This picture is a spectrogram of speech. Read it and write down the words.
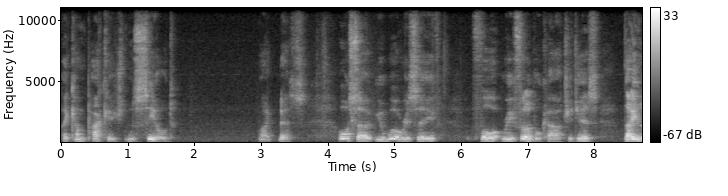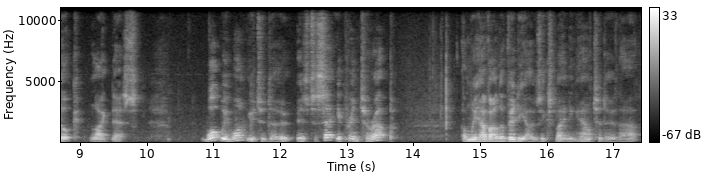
They come packaged and sealed like this. Also, you will receive four refillable cartridges. They look like this. What we want you to do is to set your printer up and we have other videos explaining how to do that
